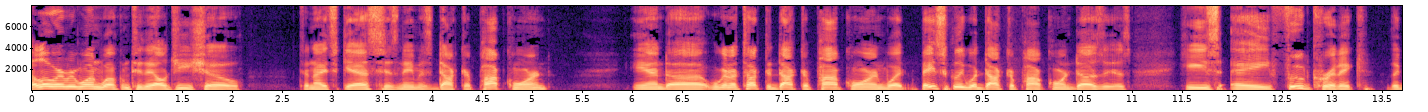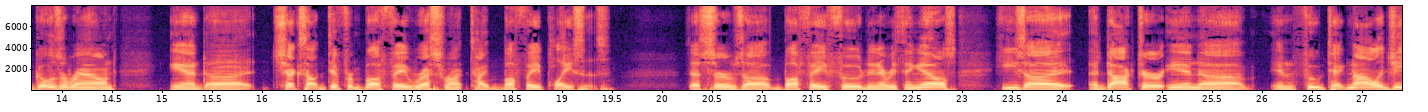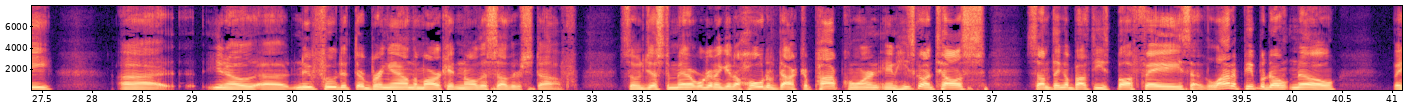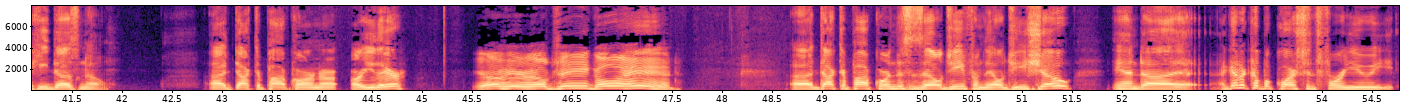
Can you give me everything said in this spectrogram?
Hello, everyone. Welcome to the LG Show. Tonight's guest, his name is Dr. Popcorn, and uh, we're going to talk to Dr. Popcorn. What basically what Dr. Popcorn does is he's a food critic that goes around and uh, checks out different buffet restaurant type buffet places that serves uh, buffet food and everything else. He's uh, a doctor in uh, in food technology, uh, you know, uh, new food that they're bringing out on the market and all this other stuff. So in just a minute, we're going to get a hold of Dr. Popcorn, and he's going to tell us something about these buffets that a lot of people don't know, but he does know. Uh, Dr. Popcorn, are, are you there? Yeah, I'm here, LG. Go ahead. Uh, Dr. Popcorn, this is LG from the LG Show. And uh, I got a couple questions for you.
